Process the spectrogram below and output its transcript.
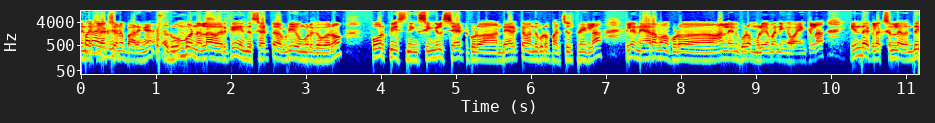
இந்த கலெக்ஷனை பாருங்க. ரொம்ப நல்லா இருக்கு. இந்த செட் அப்படியே உங்களுக்கு வரும். ஃபோர் பீஸ் நீங்க சிங்கிள் செட் கூட டைரெக்டாக வந்து கூட பர்ச்சேஸ் பண்ணிக்கலாம். இல்லை நேரமாக கூட ஆன்லைன் கூட மூலியமா நீங்க வாங்கிக்கலாம். இந்த கலெக்ஷன்ல வந்து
